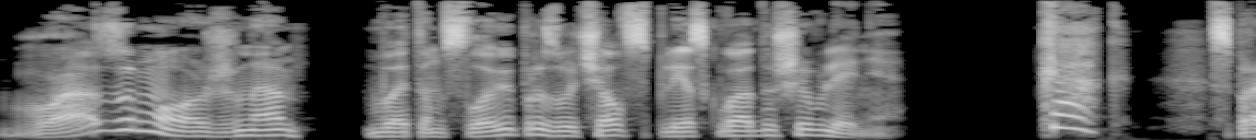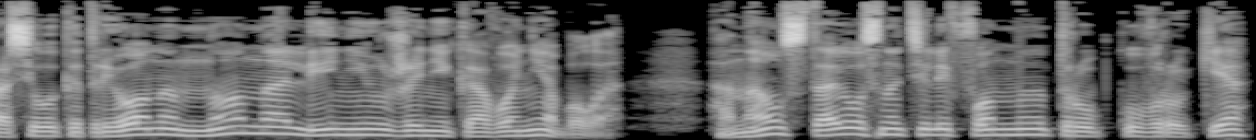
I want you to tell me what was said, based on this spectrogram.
«Возможно». В этом слове прозвучал всплеск воодушевления. «Как?» — спросила Катриона, но на линии уже никого не было. Она уставилась на телефонную трубку в руке,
